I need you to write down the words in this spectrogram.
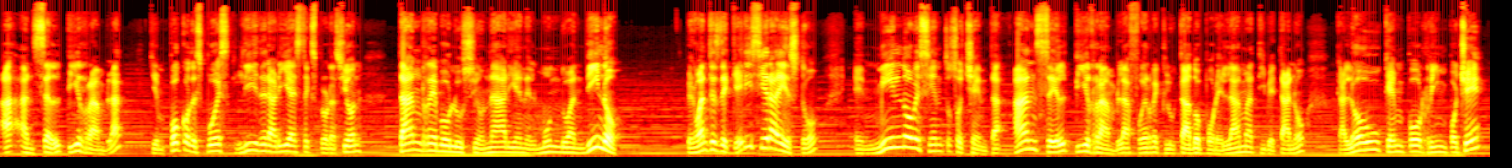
a Ansel P. Rambla, quien poco después lideraría esta exploración tan revolucionaria en el mundo andino. Pero antes de que él hiciera esto, en 1980 Ansel P. Rambla fue reclutado por el lama tibetano Kalou Kempo Rinpoche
